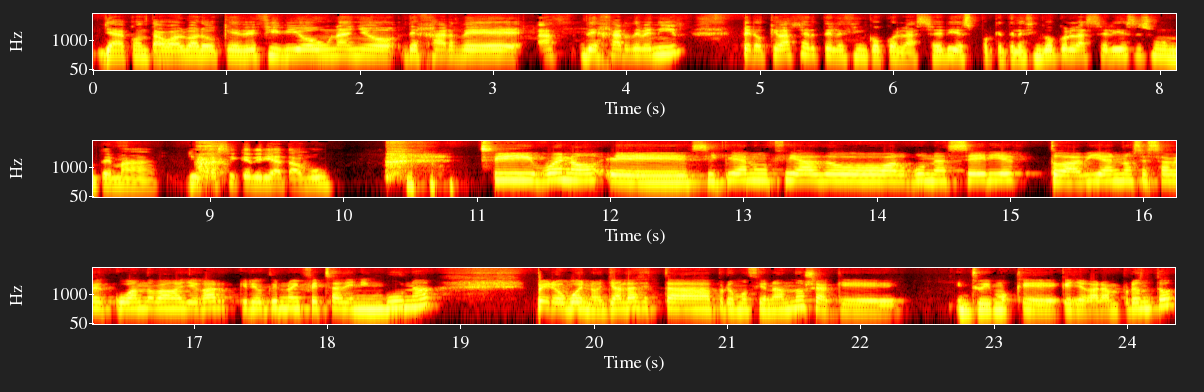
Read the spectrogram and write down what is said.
ya ha contado Álvaro que decidió un año dejar de, dejar de venir, pero ¿qué va a hacer Telecinco con las series? Porque Telecinco con las series es un tema, yo casi que diría tabú. Sí, bueno, eh, sí que ha anunciado algunas series, todavía no se sabe cuándo van a llegar, creo que no hay fecha de ninguna, pero bueno, ya las está promocionando, o sea que, intuimos que, llegarán pronto.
